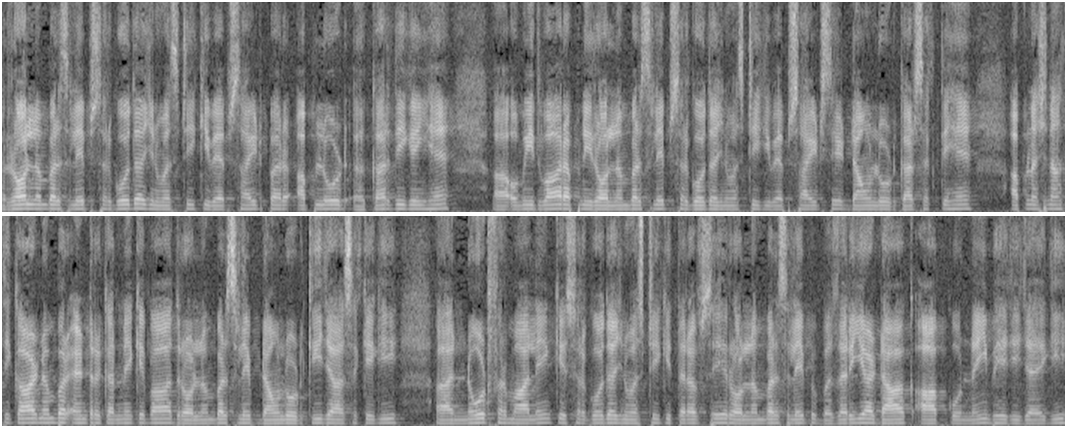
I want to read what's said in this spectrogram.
roll number slip Sargodha University की वेबसाइट पर अपलोड कर दी गई हैं। उम्मीदवार अपनी roll number slip Sargodha University की वेबसाइट से डाउनलोड कर सकते हैं। अपना शनाख्ती कार्ड नंबर एंटर करने के बाद रोल नंबर स्लिप डाउनलोड की जा सकेगी। नोट फरमा लें कि सरगोदा यूनिवर्सिटी की तरफ़ से रोल नंबर स्लिप बजरिया डाक आपको नहीं भेजी जाएगी,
